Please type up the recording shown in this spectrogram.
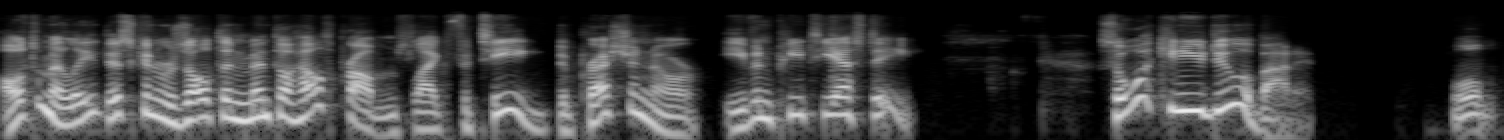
Ultimately, this can result in mental health problems like fatigue, depression, or even PTSD. So, what can you do about it? Well,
